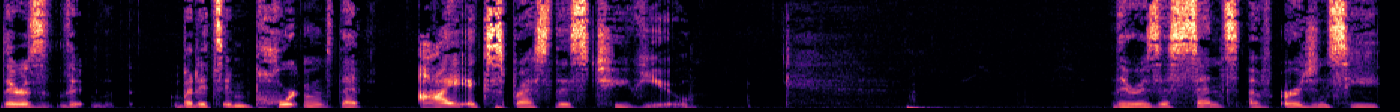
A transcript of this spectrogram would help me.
There's, the, but it's important that I express this to you. There is a sense of urgency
